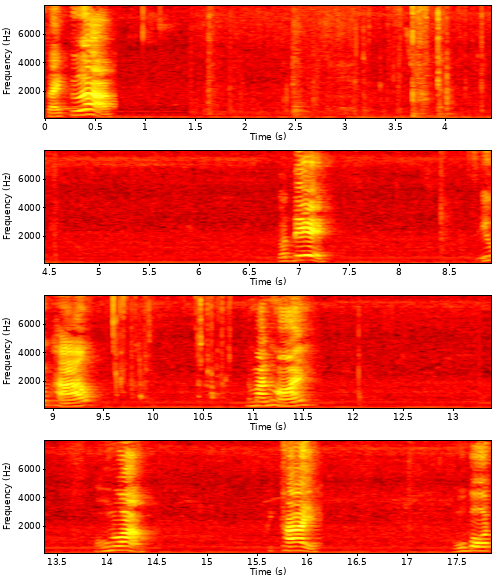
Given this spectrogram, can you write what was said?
ใส่เกลือ รสดีซีอิ๊วขาว น้ำมันหอยผงนัวพริกไทย หมูบด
